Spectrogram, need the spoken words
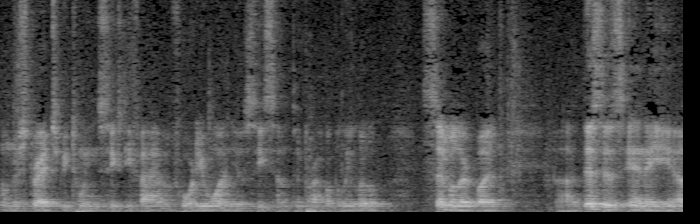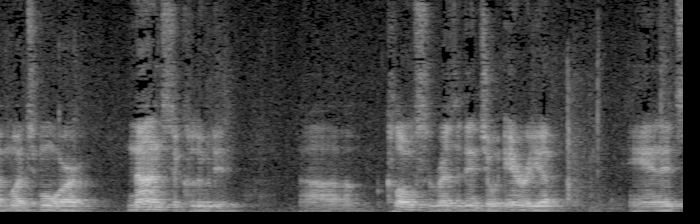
on the stretch between 65 and 41, you'll see something probably a little similar, but uh, this is in a, a much more non-secluded, uh, close residential area, and it's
